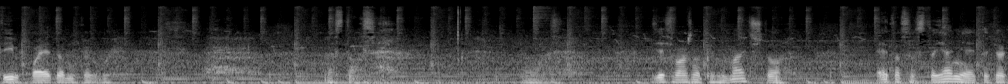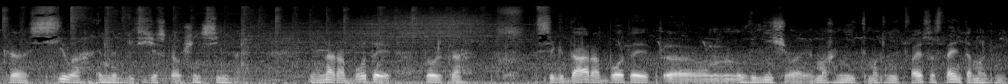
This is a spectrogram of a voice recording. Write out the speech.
ты поэтому как бы остался. Вот. Здесь важно понимать, что это состояние, это как э, сила энергетическая, очень сильная. И она работает только всегда работает, э, увеличивая магнит, магнит. Твое состояние это магнит.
